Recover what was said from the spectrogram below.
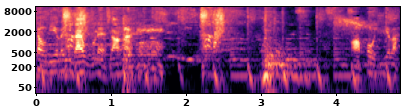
降低了一百五十点伤害。啊，暴击了。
